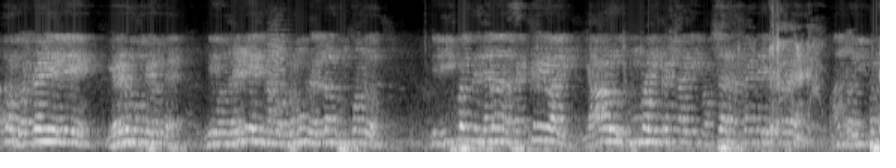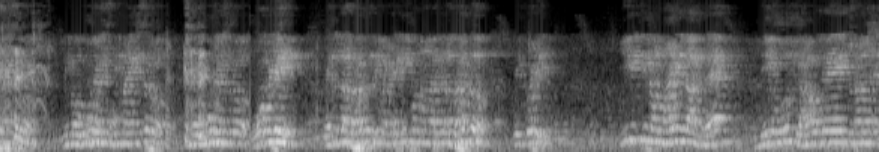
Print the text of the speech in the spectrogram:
ಅಥವಾ ದೊಡ್ಡ ಹಳ್ಳಿಯಲ್ಲಿ ಎರಡು ಬೂತ್ ಇರುತ್ತೆ. ನೀವು ಒಂದು ಹಳ್ಳಿಯಲ್ಲಿ ನಮ್ಮ ಪ್ರಮುಖರೆಲ್ಲ ಕುತ್ಕೊಂಡು ನೀವು ಇಪ್ಪತ್ತು ಜನ ಸಕ್ರಿಯವಾಗಿ ಯಾರು ತುಂಬಾ ಇಂಟ್ರೆಸ್ಟ್ ಆಗಿ ಪಕ್ಷ ಸಂಘಟನೆ ಇರ್ತಾರೆ ಅಂತ ನಿಮ್ಮ ಊರ ನಿಮ್ಮ ಹೆಸರು, ನಿಮ್ಮ ಊರ ಹೆಸರು ಹೋಗ್ಲಿ. ಎಲ್ಲ ಬರೆದು, ನಿಮ್ಮ ಟೆಲಿಫೋನ್ ನಂಬರ್ ಬರೆದು ನೀವು ಕೊಡಿ. ಈ ರೀತಿ ನಾವು ಮಾಡಿಲ್ಲ ಅಂದ್ರೆ ನೀವು ಯಾವುದೇ ಚುನಾವಣೆ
